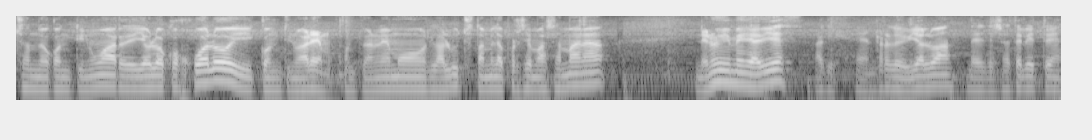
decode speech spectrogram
Escuchando Continuar de Diablo Cojuelo y continuaremos. Continuaremos la lucha también la próxima semana de 9 y media a 10 aquí en Radio Villalba desde satélite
